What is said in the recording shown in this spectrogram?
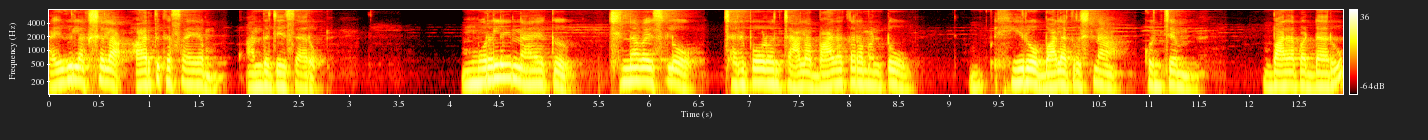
ఐదు లక్షల ఆర్థిక సాయం అందజేశారు. మురళీ నాయక్ చిన్న వయసులో చనిపోవడం చాలా బాధాకరం అంటూ హీరో బాలకృష్ణ కొంచెం బాధపడ్డారు.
